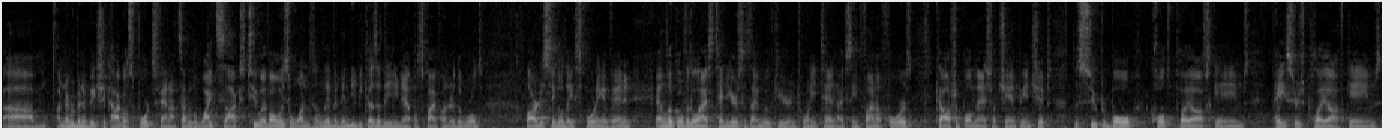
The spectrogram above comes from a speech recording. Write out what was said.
um, I've never been a big Chicago sports fan outside of the White Sox. Two, I've always wanted to live in Indy because of the Indianapolis 500, the world's largest single day sporting event. And, and look over the last 10 years since I moved here in 2010. I've seen Final Fours, College Football National Championships, the Super Bowl, Colts playoffs games, Pacers playoff games.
